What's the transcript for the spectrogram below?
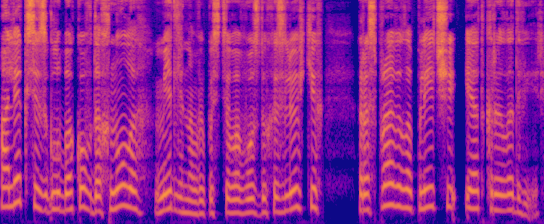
Алексис глубоко вдохнула, медленно выпустила воздух из легких, расправила плечи и открыла дверь.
